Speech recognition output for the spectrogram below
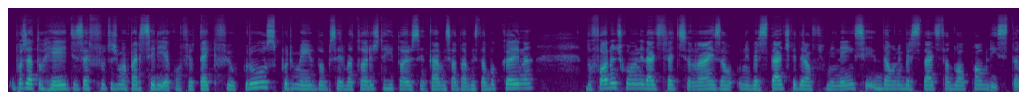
O projeto Redes é fruto de uma parceria com a Fiotec Fiocruz, por meio do Observatório de Territórios Sustentáveis e Saudáveis da Bocaina, do Fórum de Comunidades Tradicionais da Universidade Federal Fluminense e da Universidade Estadual Paulista.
